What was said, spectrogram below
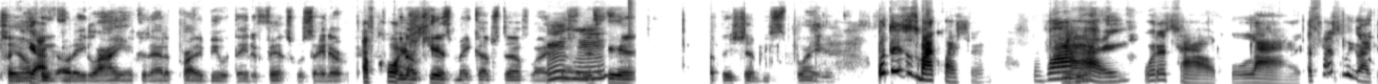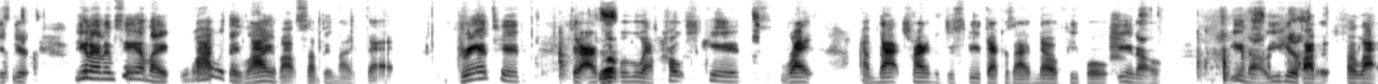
So you don't Yeah. think, oh, they lying because that'll probably be what their defense would say. They're, Of course. you know, kids make up stuff like, no, Mhm. this kid, but they shouldn't be explaining. But this is my question. Mm-hmm. Why would a child lie? Especially like if you're, you know what I'm saying? Like, why would they lie about something like that? Granted, there are Yep. people who have coached kids, right? I'm not trying to dispute that because I know people, you know, you know, you hear about it a lot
